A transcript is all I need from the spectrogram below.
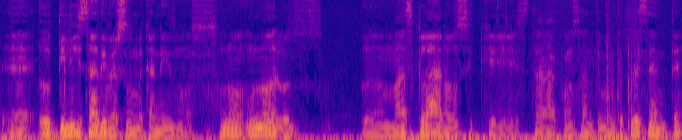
eh, utiliza diversos mecanismos. Uno, uno de los más claros y que está constantemente presente,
